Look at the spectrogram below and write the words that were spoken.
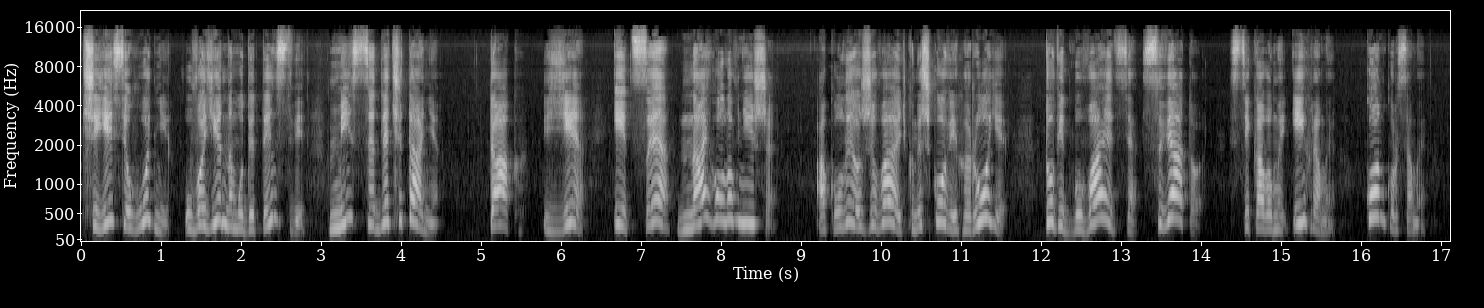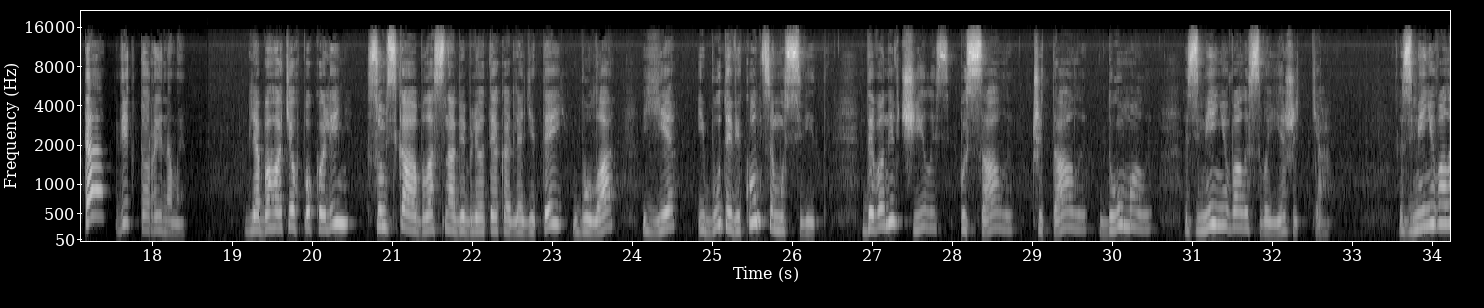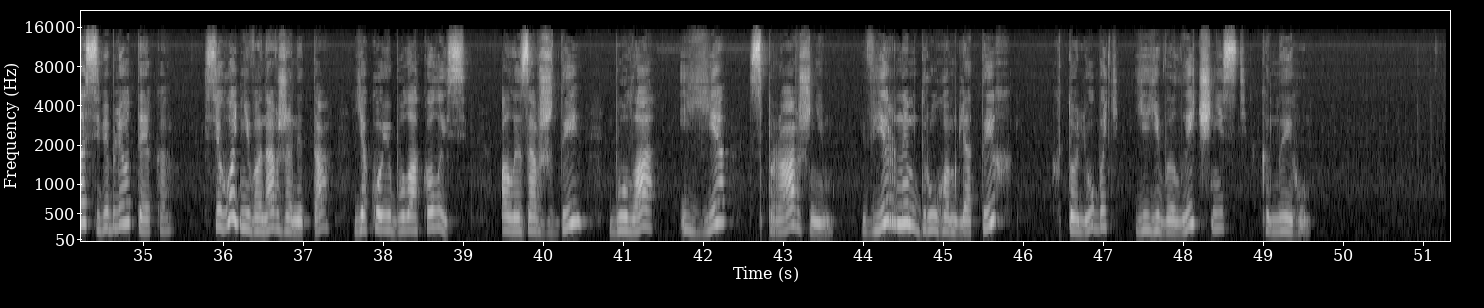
Чи є сьогодні у воєнному дитинстві місце для читання? Так, є, і це найголовніше. А коли оживають книжкові герої, то відбувається свято з цікавими іграми, конкурсами та вікторинами. Для багатьох поколінь Сумська обласна бібліотека для дітей була, є і буде віконцем у світ, де вони вчились, писали, читали, думали, змінювали своє життя. Змінювалась бібліотека. Сьогодні вона вже не та, якою була колись, але завжди була і є справжнім, вірним другом для тих, хто любить її величність книгу.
